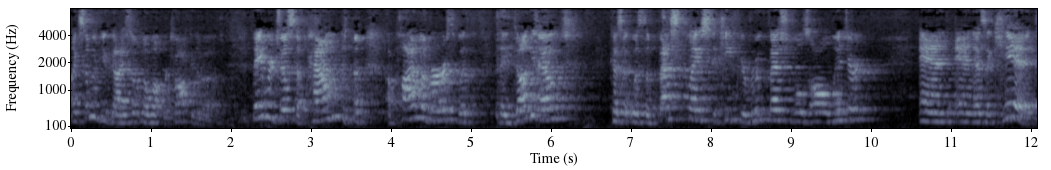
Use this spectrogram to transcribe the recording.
Like some of you guys don't know what we're talking about. They were just a pound, a pile of earth with, they dug it out because it was the best place to keep your root vegetables all winter. And, and as a kid,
